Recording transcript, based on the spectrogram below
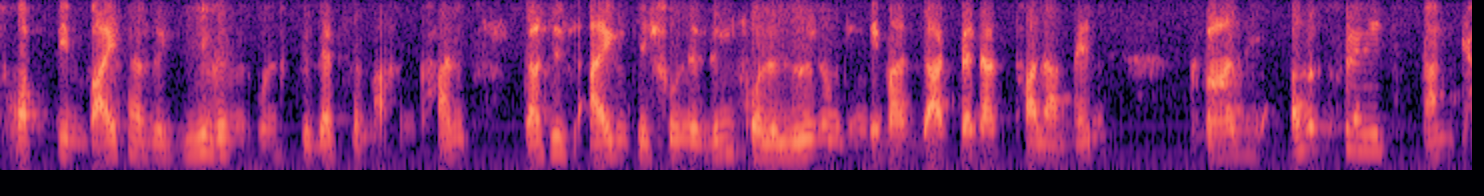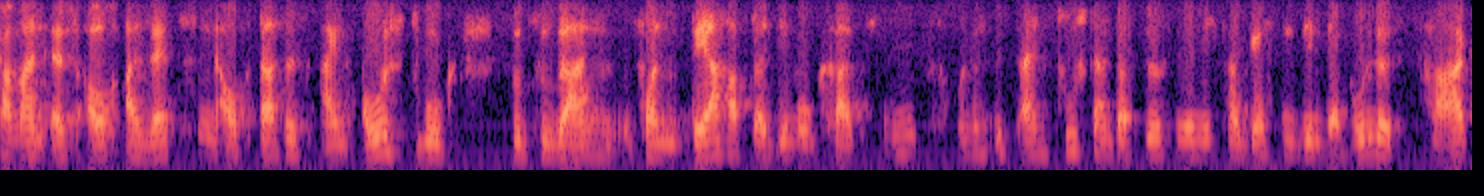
trotzdem weiter regieren und Gesetze machen kann. Das ist eigentlich schon eine sinnvolle Lösung, indem man sagt, wenn das Parlament quasi ausfällt, dann kann man es auch ersetzen. Auch das ist ein Ausdruck sozusagen von wehrhafter Demokratie. Und es ist ein Zustand, das dürfen wir nicht vergessen, den der Bundestag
